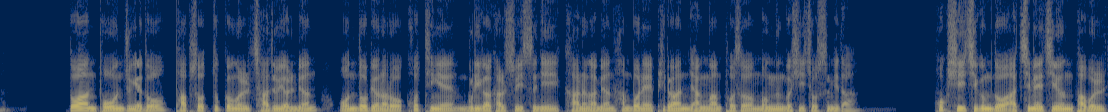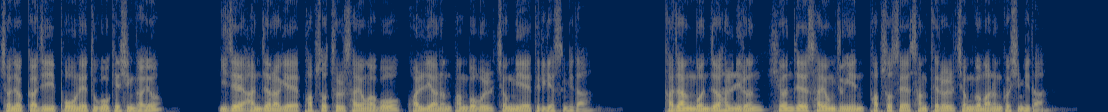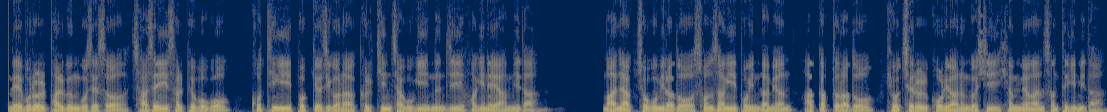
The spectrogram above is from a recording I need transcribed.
또한 보온 중에도 밥솥 뚜껑을 자주 열면 온도 변화로 코팅에 무리가 갈 수 있으니 가능하면 한 번에 필요한 양만 퍼서 먹는 것이 좋습니다. 혹시 지금도 아침에 지은 밥을 저녁까지 보온해 두고 계신가요? 이제 안전하게 밥솥을 사용하고 관리하는 방법을 정리해 드리겠습니다. 가장 먼저 할 일은 현재 사용 중인 팝솥의 상태를 점검하는 것입니다. 내부를 밝은 곳에서 자세히 살펴보고 코팅이 벗겨지거나 긁힌 자국이 있는지 확인해야 합니다. 만약 조금이라도 손상이 보인다면 아깝더라도 교체를 고려하는 것이 현명한 선택입니다.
